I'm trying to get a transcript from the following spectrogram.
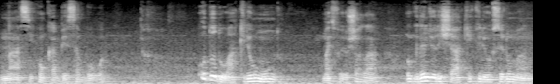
nasce com cabeça boa. O Dodoá criou o mundo, mas foi Oxalá, o grande orixá, que criou o ser humano.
